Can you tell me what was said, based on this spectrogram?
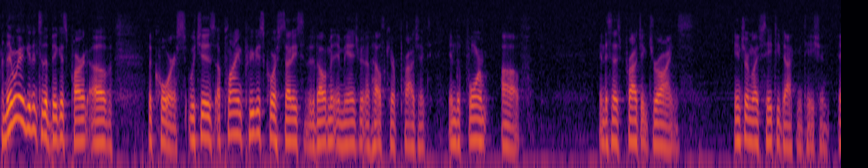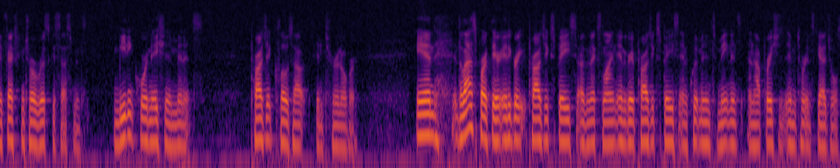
and then we're going to get into the biggest part of the course, which is applying previous course studies to the development and management of healthcare project in the form of, and it says project drawings, interim life safety documentation, infection control risk assessments, meeting coordination and minutes, project closeout and turnover. And the last part there, integrate project space, or the next line, integrate project space and equipment into maintenance and operations inventory and schedules.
